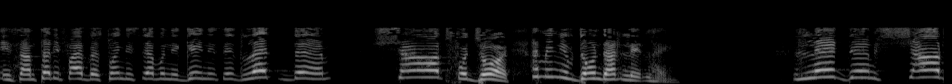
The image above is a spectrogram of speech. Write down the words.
In Psalm 35 verse 27 again it says, let them shout for joy. How you've done that lately? Let them shout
